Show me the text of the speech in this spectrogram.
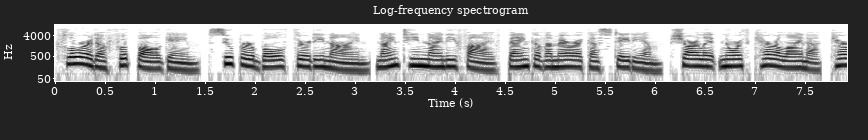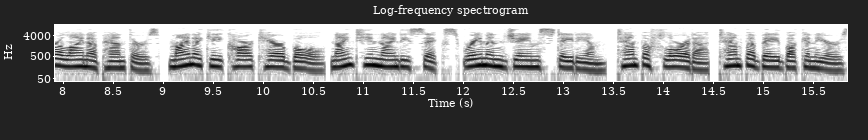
Florida football game, Super Bowl 39 1995, Bank of America Stadium, Charlotte, North Carolina, Carolina Panthers, Meineke Car Care Bowl 1996, Raymond James Stadium, Tampa, Florida, Tampa Bay Buccaneers,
